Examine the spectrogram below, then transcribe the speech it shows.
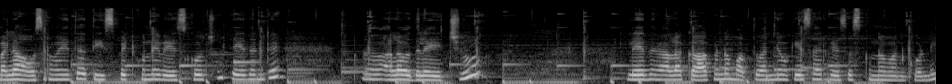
మళ్ళీ అవసరమైతే తీసి పెట్టుకునే వేసుకోవచ్చు. లేదంటే అలా వదిలేయచ్చు. లేదా అలా కాకుండా మొత్తం అన్నీ ఒకేసారి వేసేసుకున్నాం అనుకోండి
